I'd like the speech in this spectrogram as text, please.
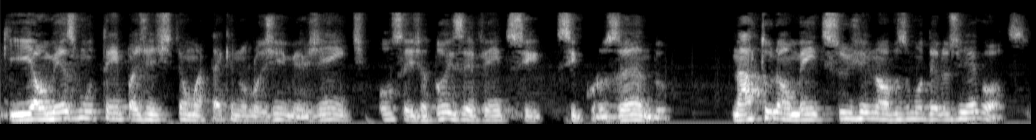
que ao mesmo tempo a gente tem uma tecnologia emergente, ou seja, dois eventos se, se cruzando, naturalmente surgem novos modelos de negócio.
